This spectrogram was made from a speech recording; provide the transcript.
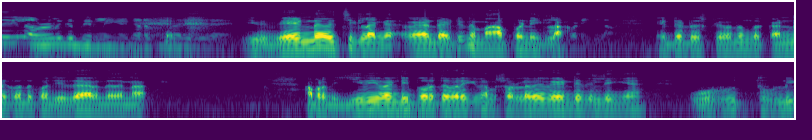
தெரியல அவளுக்கும் தெரியலங்க கடைசி வரைக்கும் இது வேணும்னா வச்சுக்கலாங்க. வேண்டாட்டி நம்ம ஆஃப் பண்ணிக்கலாம். பண்ணிக்கலாம். ஹெட் டிஸ்பிளே வந்து உங்கள் கண்ணுக்கு வந்து கொஞ்சம் இதாக இருந்ததுன்னா அப்புறம் இந்த ஈவி வண்டி பொறுத்த வரைக்கும் நம்ம சொல்லவே வேண்டியது இல்லைங்க. ஒரு துளி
